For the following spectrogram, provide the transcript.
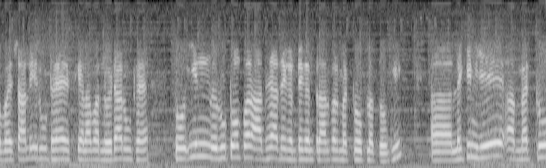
वैशाली रूट है, इसके अलावा नोएडा रूट है तो इन रूटों पर आधे आधे घंटे के अंतराल पर मेट्रो उपलब्ध होगी। लेकिन ये मेट्रो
